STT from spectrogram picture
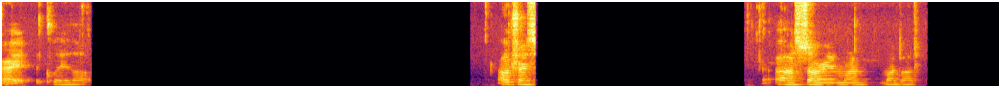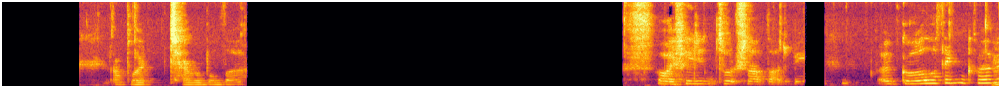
Alright, clear that. I'll try. Uh, sorry, my, my bad. I played terrible there. Oh, if he didn't touch that, that'd be a goal, I think, maybe?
